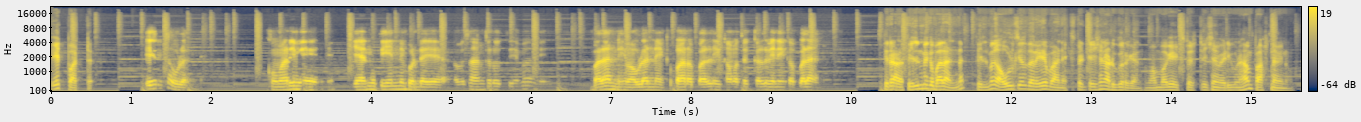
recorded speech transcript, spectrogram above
ඒත් පට්ට. ඒත් අවුල කොමරි මේ යන්න තියෙන්නේ පොඩ්ඩය. අවසාන්කරොත්තේම බලන්න. මවුලන්න එක පාර බල්ල කමතක් කල වෙන එක බලන්න. තිර ෆිල්ම් එක බලන්න. ෆිල්ම් අවුල් දරගේ බන ක්ස්පෙක්ටේෂන අඩුකරගන්න මගේ ක්ස්පෙක්ටේෂන් වැඩිුණහම ප්‍රශ්නවෙනවා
